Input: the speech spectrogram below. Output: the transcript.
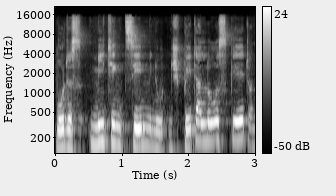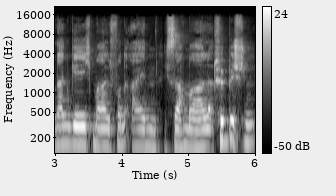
wo das Meeting zehn Minuten später losgeht und dann gehe ich mal von einem, ich sag mal, typischen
